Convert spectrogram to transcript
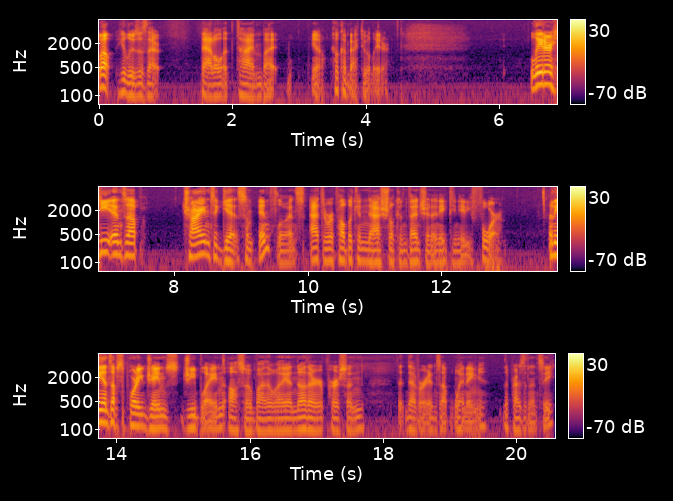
Well, he loses that battle at the time, but, you know, he'll come back to it later. Later, he ends up trying to get some influence at the Republican National Convention in 1884. And he ends up supporting James G. Blaine, also, by the way, another person that never ends up winning the presidency.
